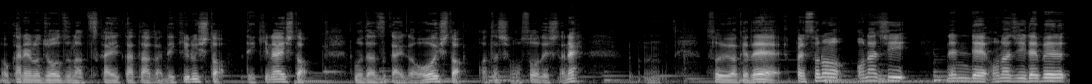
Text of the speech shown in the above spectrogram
お金の上手な使い方ができる人できない人無駄遣いが多い人私もそうでしたね、うん、そういうわけでやっぱりその同じ年齢同じレベ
